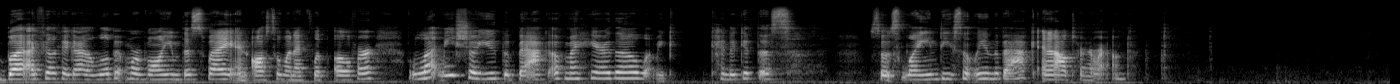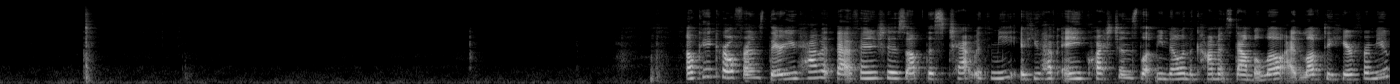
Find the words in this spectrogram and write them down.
But I feel like I got a little bit more volume this way and also when I flip over. Let me show you the back of my hair though. Let me kind of get this so it's laying decently in the back and I'll turn around. Okay, curl friends, there you have it. That finishes up this chat with me. If you have any questions, let me know in the comments down below. I'd love to hear from you.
